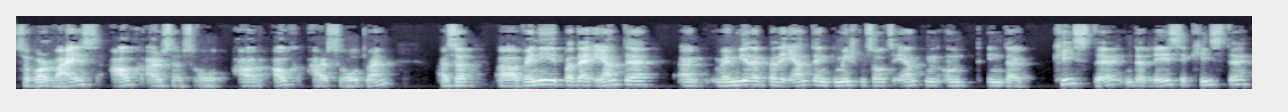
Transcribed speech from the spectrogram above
sowohl weiß auch als, als, auch als Rotwein. Also äh, wenn ich bei der Ernte, äh, wenn wir bei der Ernte einen gemischten Satz ernten und in der Kiste, in der Lesekiste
